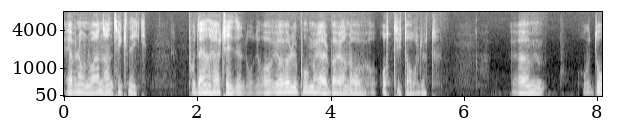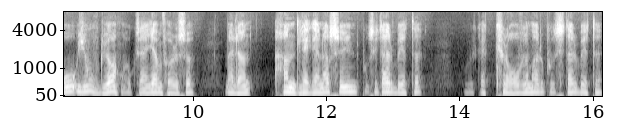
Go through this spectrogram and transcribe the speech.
även om det var annan teknik, på den här tiden. Då. Det var, jag höll på med det här i början av 80-talet. Ehm, och då gjorde jag också en jämförelse mellan handläggarnas syn på sitt arbete, vilka krav de hade på sitt arbete,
